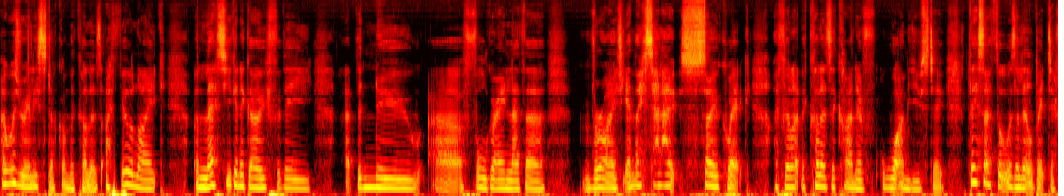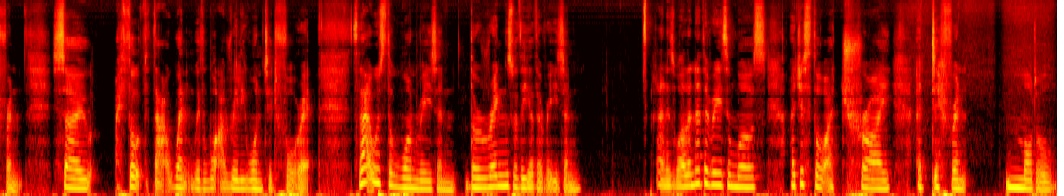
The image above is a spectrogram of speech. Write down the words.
I was really stuck on the colours. I feel like unless you're going to go for the uh, the new uh, full grain leather variety and they sell out so quick i feel like the colors are kind of what i'm used to. This i thought was a little bit different. So i thought that that went with what i really wanted for it. So that was the one reason. The rings were the other reason. And as well another reason was i just thought i'd try a different model.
